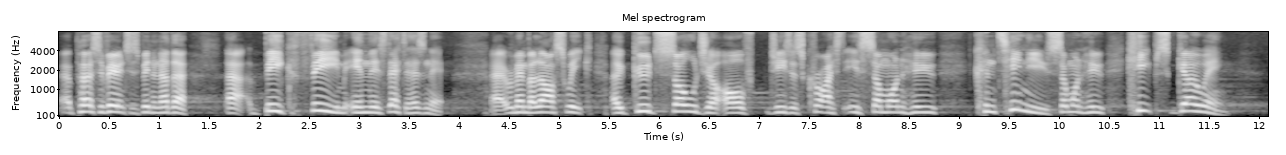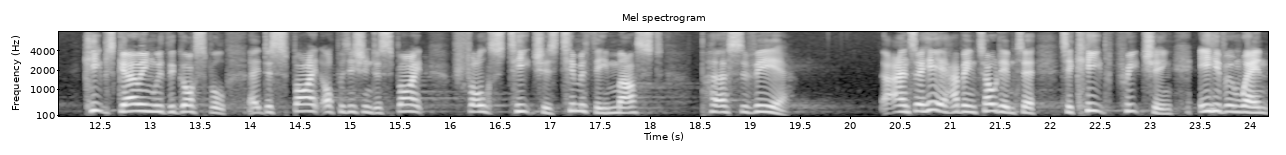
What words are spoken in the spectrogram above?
Uh, perseverance has been another uh, big theme in this letter, hasn't it? Uh, remember last week, a good soldier of Jesus Christ is someone who continues, someone who keeps going, keeps going with the gospel uh, despite opposition, despite false teachers. Timothy must persevere. And so, here, having told him to, to keep preaching even when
